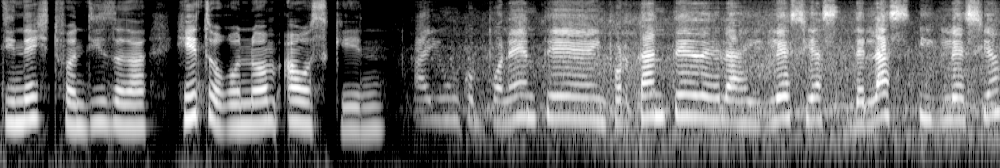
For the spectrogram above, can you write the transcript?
die nicht von dieser Heteronorm ausgehen. Hay un componente importante de las iglesias, de las iglesias,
